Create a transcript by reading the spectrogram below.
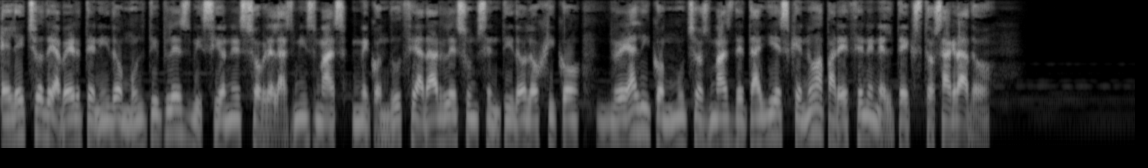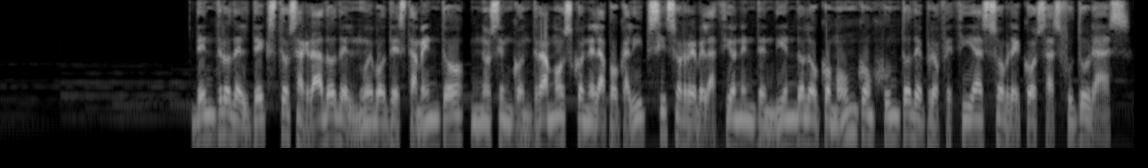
El hecho de haber tenido múltiples visiones sobre las mismas, me conduce a darles un sentido lógico, real y con muchos más detalles que no aparecen en el texto sagrado. Dentro del texto sagrado del Nuevo Testamento, nos encontramos con el Apocalipsis o revelación entendiéndolo como un conjunto de profecías sobre cosas futuras.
